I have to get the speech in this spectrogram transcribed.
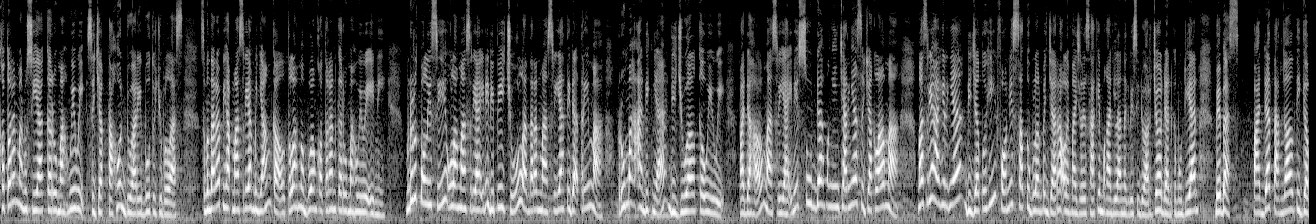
kotoran manusia ke rumah Wiwi sejak tahun 2017. Sementara pihak Mas Riah menyangkal telah membuang kotoran ke rumah Wiwi ini. Menurut polisi, ulah Mas Riah ini dipicu lantaran Mas Riah tidak terima rumah adiknya dijual ke Wiwi. Padahal Mas Riah ini sudah mengincarnya sejak lama. Mas Riah akhirnya dijatuhi vonis satu bulan penjara oleh Majelis Hakim Pengadilan Negeri Sidoarjo dan kemudian bebas pada tanggal 30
